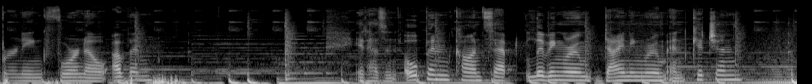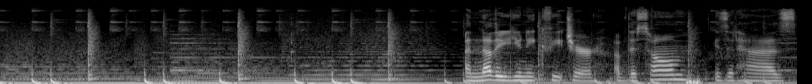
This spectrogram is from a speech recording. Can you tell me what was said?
burning Forno oven. It has an open concept living room, dining room, and kitchen. Another unique feature of this home is it has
